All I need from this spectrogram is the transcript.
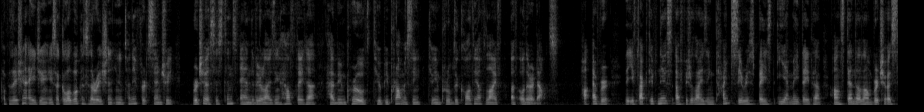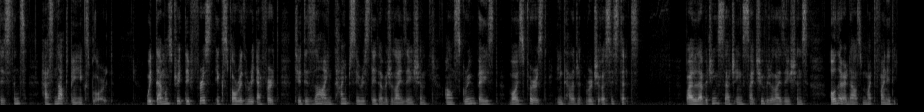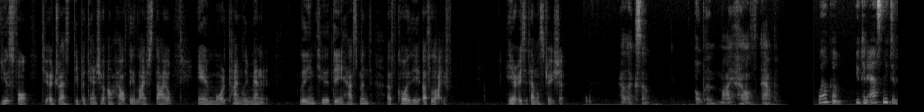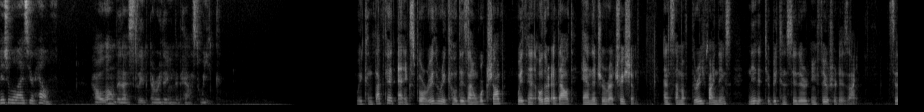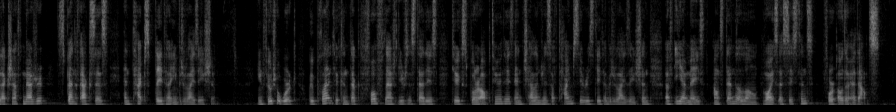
Population aging is a global consideration in the 21st century. Virtual assistants and visualizing health data have been proved to be promising to improve the quality of life of older adults. However, the effectiveness of visualizing time series based EMA data on standalone virtual assistants has not been explored. We demonstrate the first exploratory effort to design time series data visualization on screen based voice first intelligent virtual assistants. By leveraging such in situ visualizations, older adults might find it useful to address the potential unhealthy lifestyle in a more timely manner, leading to the enhancement of quality of life. Here is a demonstration. Alexa, open My Health app. Welcome. You can ask me to visualize your health. How long did I sleep every day in the past week? We conducted an exploratory co-design workshop with an older adult and a geriatrician, and some of three findings needed to be considered in future design. Selection of measure, span of access, and types of data in visualization. In future work, we plan to conduct full-fledged user studies to explore opportunities and challenges of time series data visualization of EMAs on standalone voice assistants for older adults.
